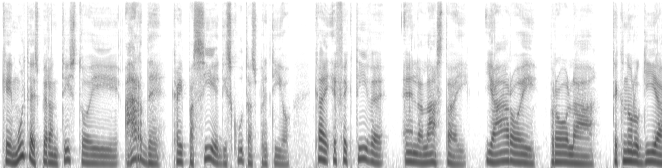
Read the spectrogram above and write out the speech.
che multe esperantistoi arde cae passie discutas pretio, kai cae effective en la lastai iaroi pro la tecnologia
